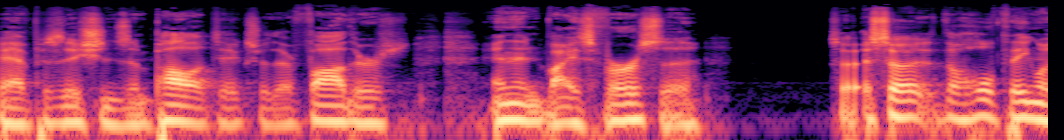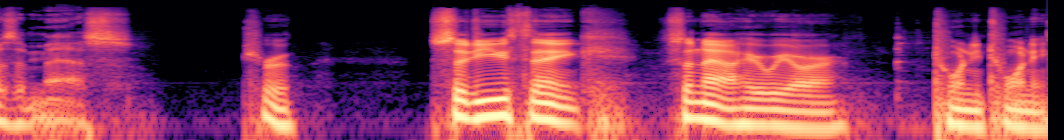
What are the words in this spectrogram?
have positions in politics or their fathers, and then vice versa. So so the whole thing was a mess. True. So do you think so now here we are 2020.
